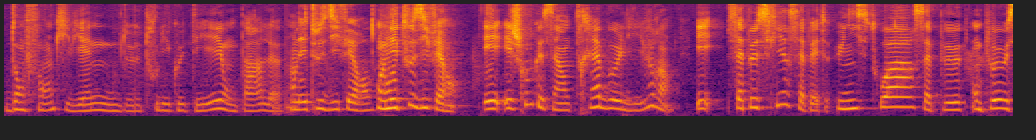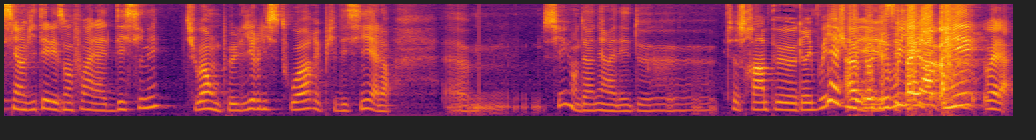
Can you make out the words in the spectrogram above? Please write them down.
d'enfants qui viennent de tous les côtés. On parle. On est tous différents. On est tous différents. Et, je trouve que c'est un très beau livre. Et ça peut se lire, ça peut être une histoire, ça peut. On peut aussi inviter les enfants à la dessiner. Tu vois, on peut lire l'histoire et puis dessiner. Alors. Euh, si, en dernière année de. Ce sera un peu gribouillage, un mais peu gribouillage, mais voilà.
